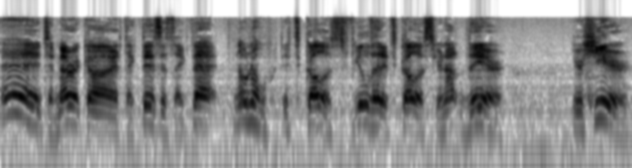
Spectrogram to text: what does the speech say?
Eh, it's America. It's like this. It's like that. No, no, it's Gullus. Feel that it's Gullus. You're not there. You're here.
